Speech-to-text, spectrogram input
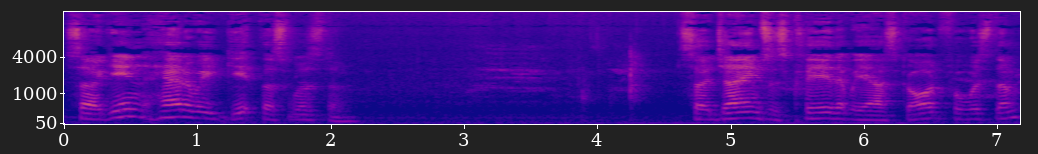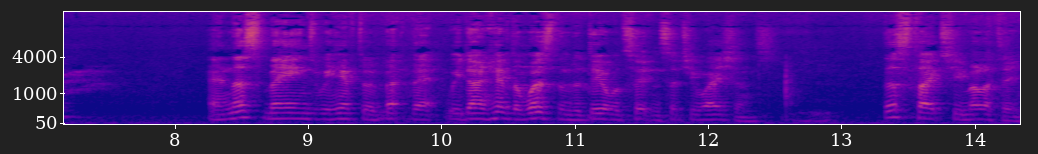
So again, how do we get this wisdom? So James is clear that we ask God for wisdom. And this means we have to admit that we don't have the wisdom to deal with certain situations. This takes humility.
